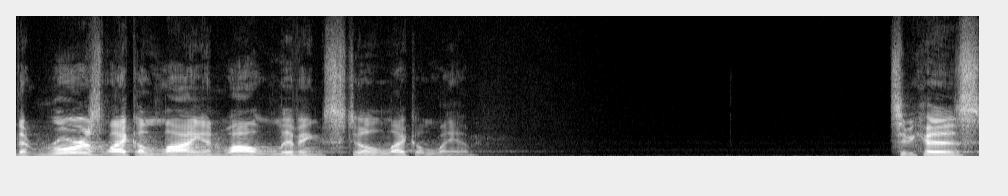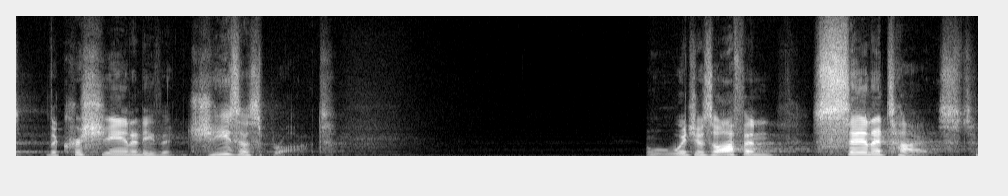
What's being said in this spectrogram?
that roars like a lion while living still like a lamb. See, because the Christianity that Jesus brought, which is often sanitized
